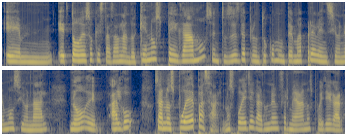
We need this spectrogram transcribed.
em, eh, todo eso que estás hablando, de qué nos pegamos, entonces de pronto como un tema de prevención emocional, ¿no? De algo, o sea, nos puede pasar, nos puede llegar una enfermedad, nos puede llegar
